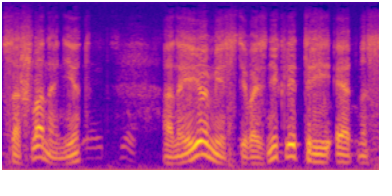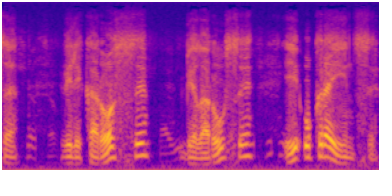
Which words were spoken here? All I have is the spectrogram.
сошла на нет, а на ее месте возникли три этноса – великороссы, белорусы и украинцы,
